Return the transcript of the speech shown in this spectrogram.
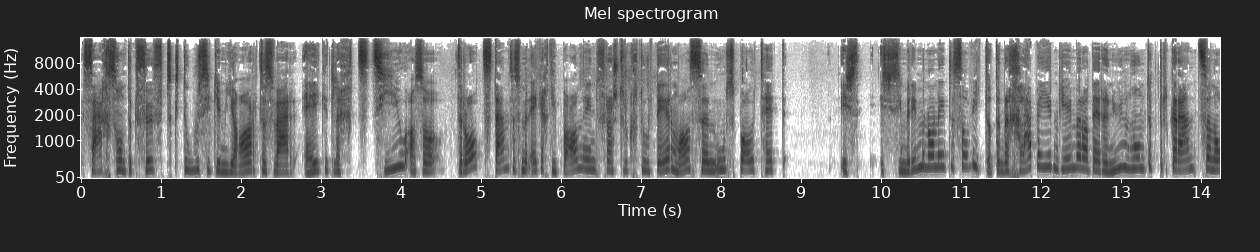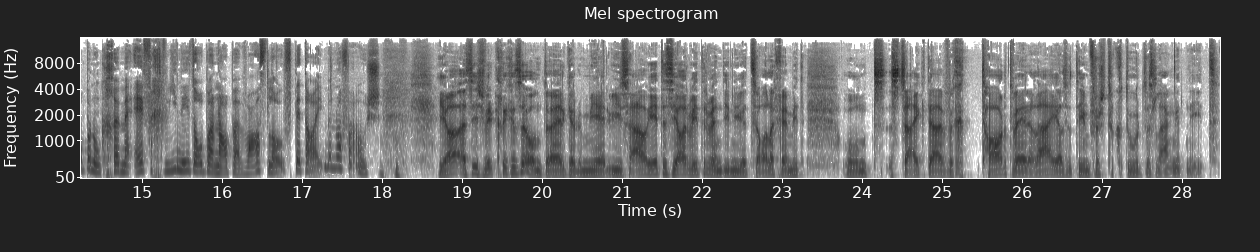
650.000 im Jahr, das wäre eigentlich das Ziel. Also trotzdem, dass man eigentlich die Bahninfrastruktur dermaßen ausgebaut hat, ist sind wir immer noch nicht so weit. Oder wir kleben irgendwie immer an dieser 900er Grenze oben und kommen einfach wie nicht oben runter. Was läuft denn da immer noch falsch? ja, es ist wirklich so. Und da ärgern wir uns auch jedes Jahr wieder, wenn die neuen Zahlen kommen. Und es zeigt einfach, die Hardware allein, also die Infrastruktur, das längert nicht.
